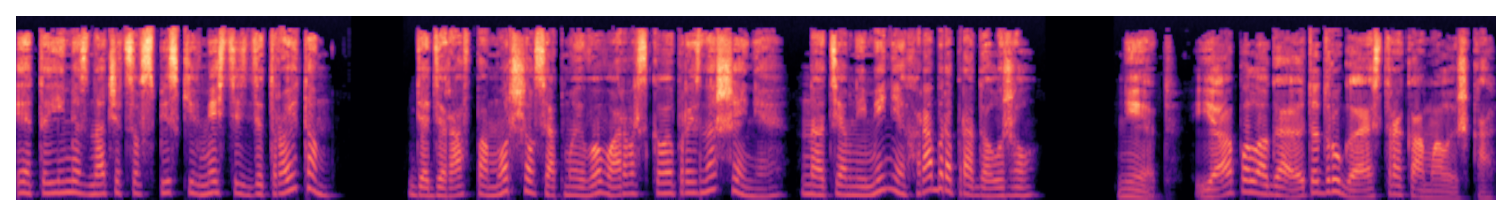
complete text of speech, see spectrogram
«Это имя значится в списке вместе с Детройтом?» Дядя Раф поморщился от моего варварского произношения, но тем не менее храбро продолжил. «Нет, я полагаю, это другая строка, малышка».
